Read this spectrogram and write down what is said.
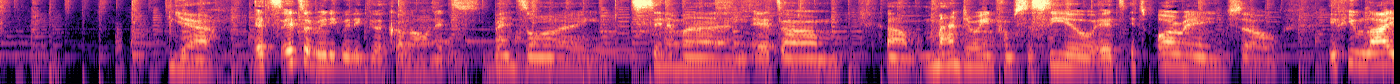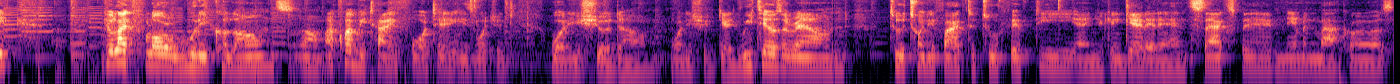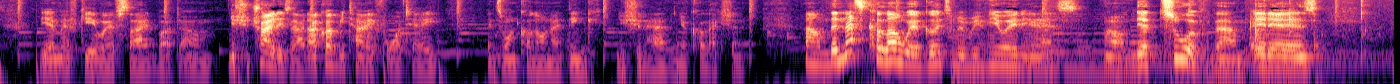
yeah, it's it's a really really good cologne. It's benzoin, cinnamon, it's um, um, mandarin from Sicily. It's it's orange. So if you like if you like floral woody colognes, um, Aqua Vitae Forte is what you what you should um, what you should get. Retails around 225 to 250 and you can get it in Saks Fifth, Neiman Marcus, the MFK website. But um, you should try this out. I Aqua Vitae Forte. It's one cologne I think you should have in your collection. Um, the next cologne we're going to be reviewing is um, there are two of them. It is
